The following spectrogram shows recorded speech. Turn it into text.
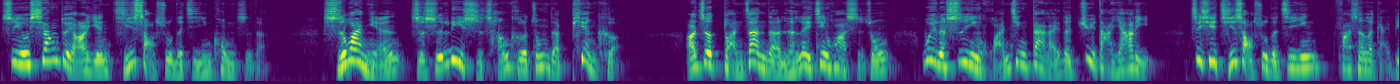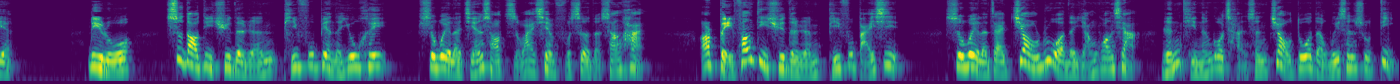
是由相对而言极少数的基因控制的。十万年只是历史长河中的片刻，而这短暂的人类进化史中，为了适应环境带来的巨大压力，这些极少数的基因发生了改变。例如，赤道地区的人皮肤变得黝黑，是为了减少紫外线辐射的伤害。而北方地区的人皮肤白皙，是为了在较弱的阳光下，人体能够产生较多的维生素 D。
